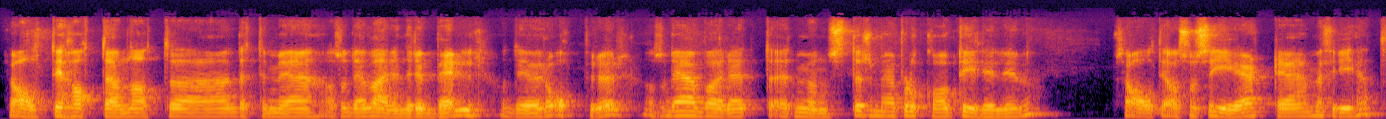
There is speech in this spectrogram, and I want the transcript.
Jeg har alltid hatt den at uh, dette med altså det å være en rebell og det å gjøre opprør, altså det er bare et, et mønster som jeg har plukka opp tidlig i livet. Så jeg har alltid assosiert det med frihet.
